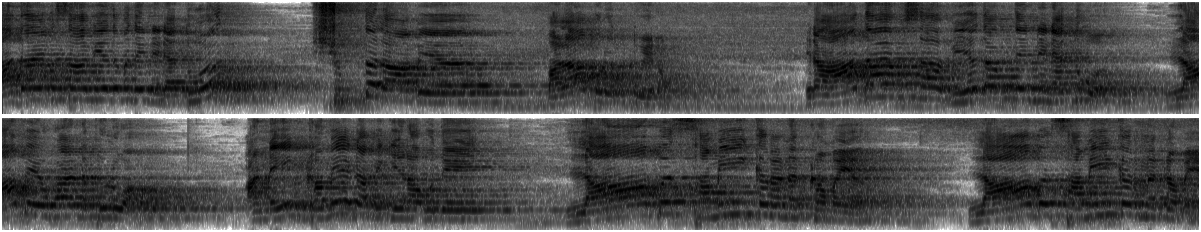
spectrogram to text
ආදායම සහ වියදම දෙන්නේ නැතුව ශුද්ධ ලාභය බලාපොරොත්තු වෙනවා. එන ආදායම් සහ වියදම් දෙන්නේ නැතුව ලාභය හොයන්න පුළුවන්. අන්න ඒ ක්‍රමයට අපි කියනවා පුතේ ලාභ සමීකරණ ක්‍රමය. ලාභ සමීකරණ ක්‍රමය.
